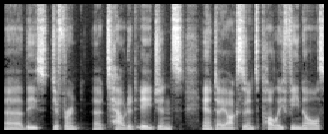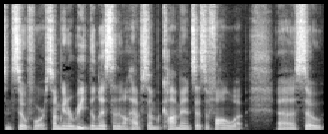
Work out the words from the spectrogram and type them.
uh, these different uh, touted agents, antioxidants, polyphenols, and so forth. So I'm going to read the list and then I'll have some comments as a follow up. Uh, so,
